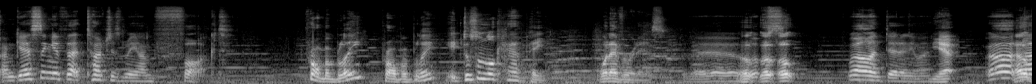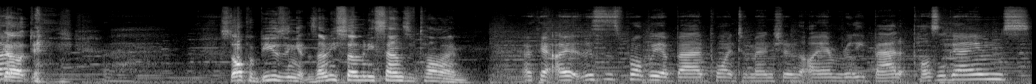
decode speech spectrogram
I'm guessing if that touches me, I'm fucked. Probably, probably. It doesn't look happy. Whatever it is. Uh, Oh, oh, oh. Well, I'm dead anyway. Yep. Oh, Oh no. god. Stop abusing it. There's only so many sands of time. Okay, I, this is probably a bad point to mention that I am really bad at puzzle games.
